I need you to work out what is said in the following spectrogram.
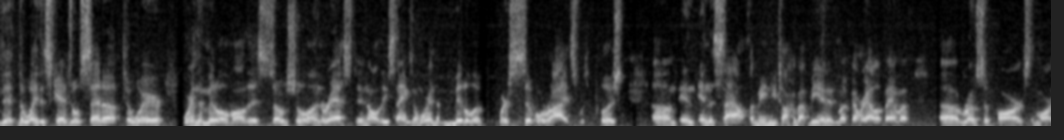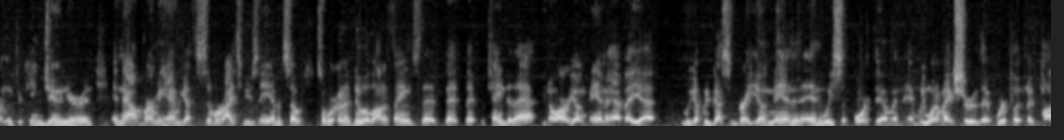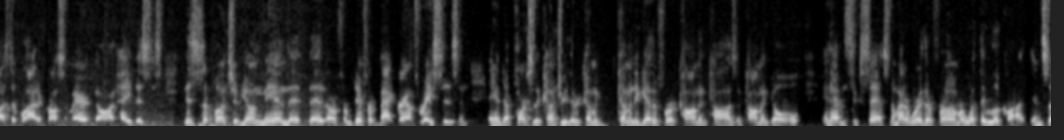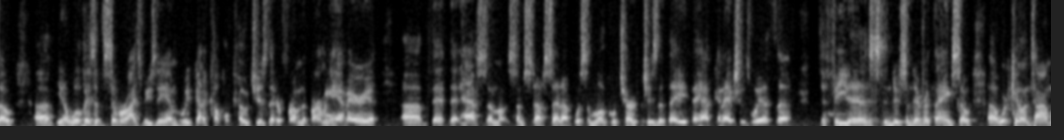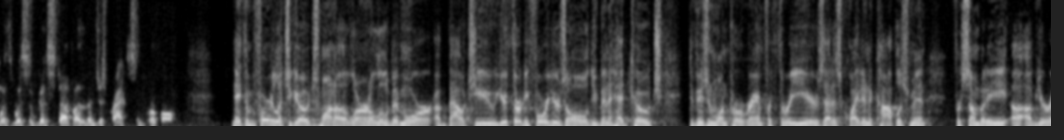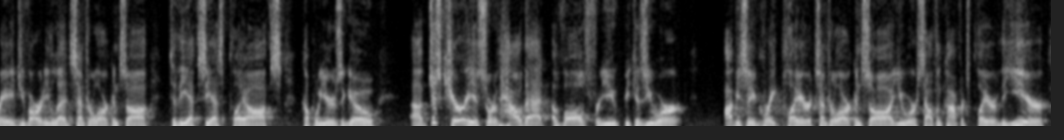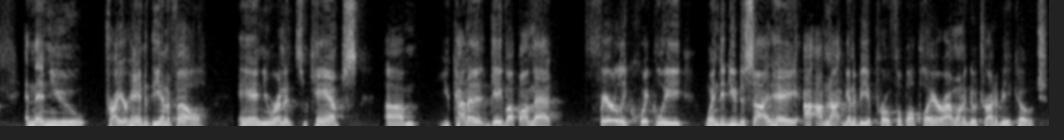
the, the way the schedule's set up to where we're in the middle of all this social unrest and all these things, and we're in the middle of where civil rights was pushed um, in in the South. I mean, you talk about being in Montgomery, Alabama uh, Rosa Parks and Martin Luther King Jr. and and now Birmingham we got the Civil Rights Museum and so so we're going to do a lot of things that, that that pertain to that. You know, our young men have a uh, we got we've got some great young men and, and we support them and, and we want to make sure that we're putting a positive light across America on hey this is this is a bunch of young men that, that are from different backgrounds races and and uh, parts of the country that are coming coming together for a common cause and common goal and having success, no matter where they're from or what they look like. And so, uh, you know, we'll visit the Civil Rights Museum. We've got a couple coaches that are from the Birmingham area uh, that that have some some stuff set up with some local churches that they they have connections with. Uh, to feed us and do some different things. So uh, we're killing time with, with some good stuff other than just practicing football. Nathan, before we let you go, just want to learn a little bit more about you. You're 34 years old. You've been a head coach, Division One program for three years. That is quite an accomplishment for somebody uh, of your age. You've already led Central Arkansas to the FCS playoffs a couple years ago. Uh, just curious, sort of how that evolved for you because you were obviously a great player at Central Arkansas. You were Southland Conference Player of the Year, and then you try your hand at the NFL, and you were in some camps. Um, you kind of gave up on that fairly quickly. When did you decide, hey, I- I'm not going to be a pro football player. I want to go try to be a coach?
